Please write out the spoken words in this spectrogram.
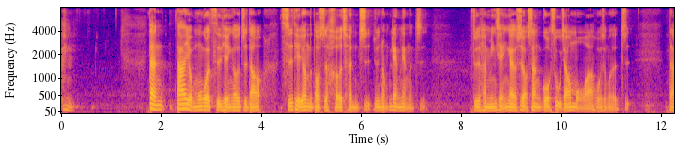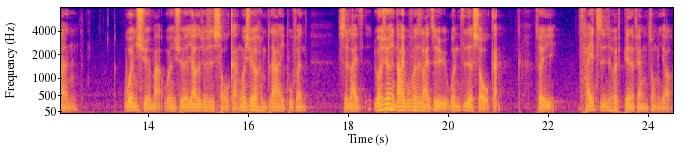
但大家有摸过磁铁，应该都知道，磁铁用的都是合成纸，就是那种亮亮的纸。就是很明显，应该是有上过塑胶膜啊，或者什么的纸。但文学嘛，文学要的就是手感。文学有很不大一部分是来自文学，很大一部分是来自于文字的手感，所以材质会变得非常重要。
